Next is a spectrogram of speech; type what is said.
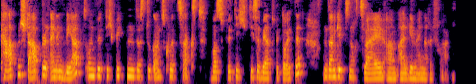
Kartenstapel einen Wert und würde dich bitten, dass du ganz kurz sagst, was für dich dieser Wert bedeutet. Und dann gibt es noch zwei ähm, allgemeinere Fragen.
